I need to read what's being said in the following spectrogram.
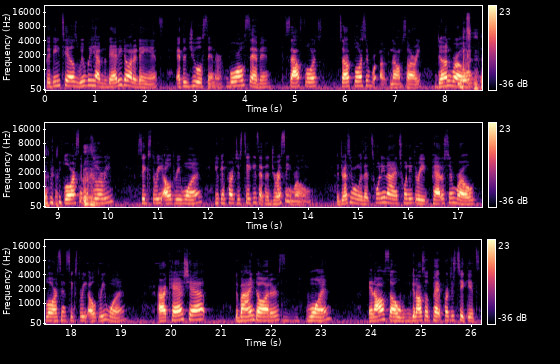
The details, we'll be having the daddy daughter dance at the Jewel Center, 407 South Florissant, South Florissant, uh, no, I'm sorry, Dunn Road, Florissant, Missouri, 63031. You can purchase tickets at the dressing room. The dressing room is at 2923 Patterson Road, Florissant, 63031. Our Cash App, Divine Daughters, one. And also, you can also pay, purchase tickets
